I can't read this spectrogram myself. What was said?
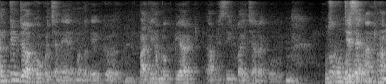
अंतिम जो आपको क्वेश्चन है मतलब एक ताकि हम लोग प्यार आपसी भाईचारा को उसको तो जैसे आप हाँ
